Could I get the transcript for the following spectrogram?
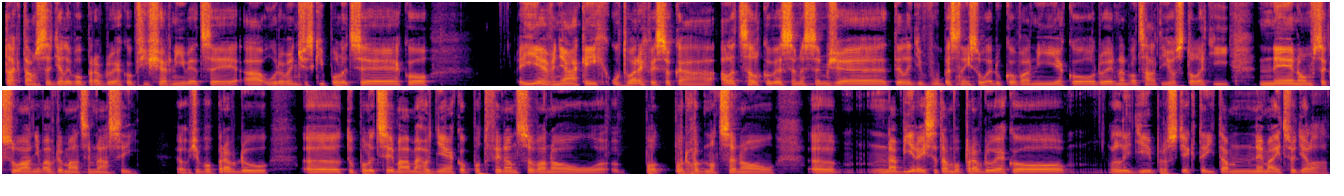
tak tam se děly opravdu jako příšerné věci a úroveň české policie jako je v nějakých útvarech vysoká, ale celkově si myslím, že ty lidi vůbec nejsou edukovaní jako do 21. století, nejenom v sexuálním a v domácím násilí. Jo, že opravdu uh, tu policii máme hodně jako podfinancovanou, pod, podhodnocenou, uh, nabírají se tam opravdu jako lidi prostě, kteří tam nemají co dělat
